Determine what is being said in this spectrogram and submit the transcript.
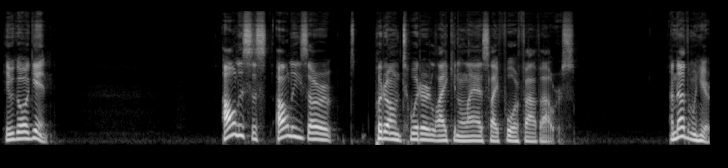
Here we go again. All this is all these are put on Twitter like in the last like four or five hours. Another one here.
